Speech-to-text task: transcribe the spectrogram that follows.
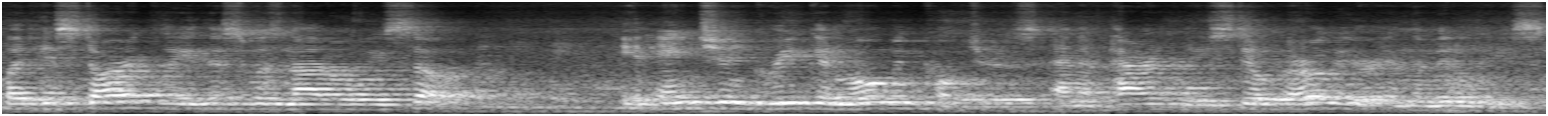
But historically, this was not always so. In ancient Greek and Roman cultures, and apparently still earlier in the Middle East,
